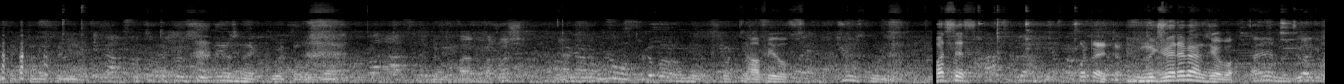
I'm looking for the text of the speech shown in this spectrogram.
как-то нет. А тут такое все нежное какое-то, вот, знаешь. Ну, Afiyet olsun. Patates. Potato. Mücvere benziyor bu. Aynen mücver gibi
